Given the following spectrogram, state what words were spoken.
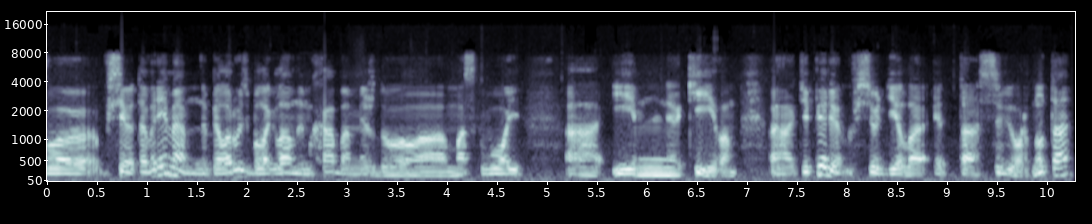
в все это время Беларусь была главным хабом между Москвой а, и Киевом. А, теперь все дело это свернуто.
